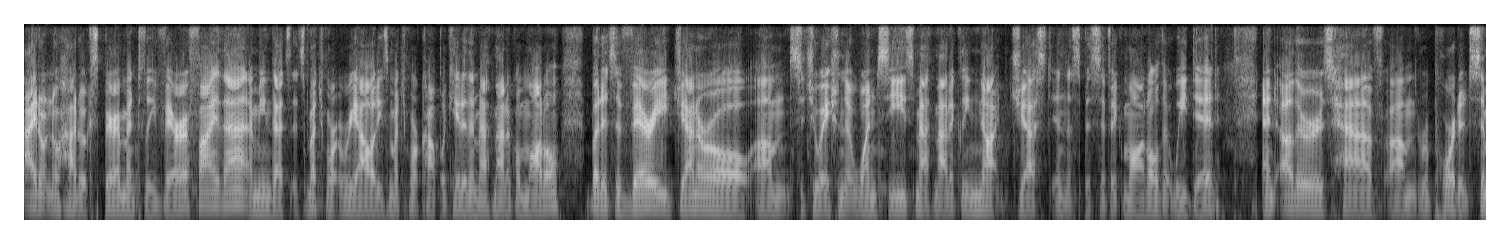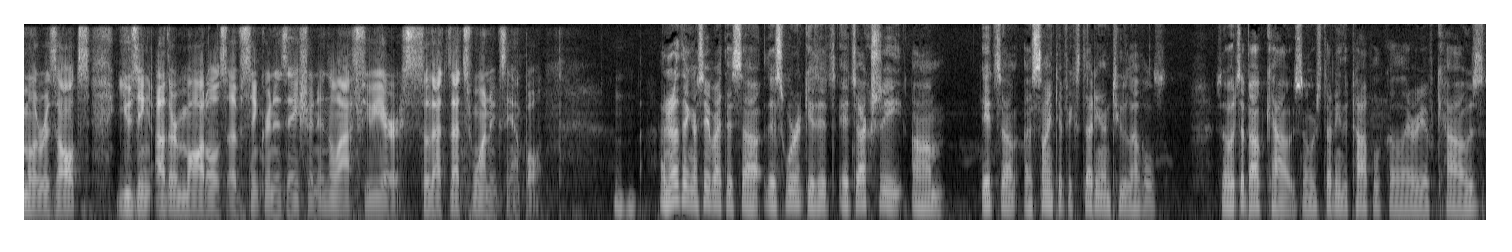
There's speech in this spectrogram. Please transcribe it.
I don't know how to experimentally verify that. I mean, that's it's much more reality is much more complicated than mathematical model, but it's a very general um, situation that one sees mathematically, not just in the specific model that we did, and others have um, reported similar results using other models of synchronization in the last few years. So that's that's one example. Mm-hmm. Another thing I say about this uh, this work is it's it's actually um, it's a, a scientific study on two levels. So it's about cows, and we're studying the topical area of cows,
